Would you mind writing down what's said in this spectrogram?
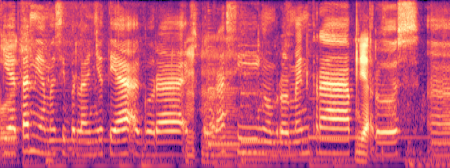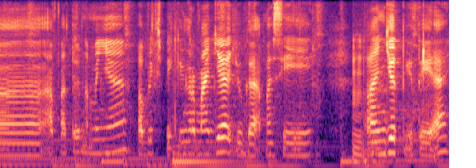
kegiatan ya masih berlanjut ya agora eksplorasi ngobrol Minecraft Ya. terus eh, apa tuh namanya public speaking remaja juga masih lanjut gitu ya.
